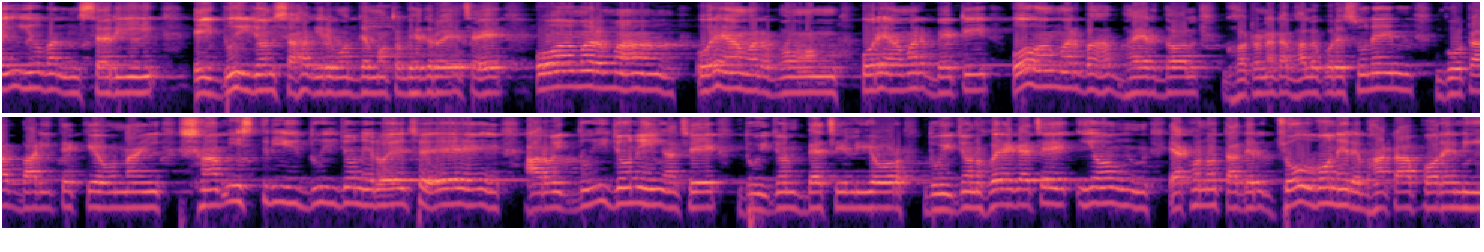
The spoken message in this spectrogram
আইয়ুব আনসারি এই দুইজন সাহাবীর মধ্যে মতভেদ রয়েছে। ও আমার মা ওরে আমার বোন, ওরে আমার বেটি, ও আমার বাপ ভাইয়ের দল। ঘটনাটা ভালো করে শুনেন, গোটা বাড়িতে কেউ নাই। স্বামী, স্ত্রী দুইজনে রয়েছে, আর ওই দুইজনেই আছে। দুইজন ব্যাচেলিয়র, দুইজন হয়ে গেছে ইয়ং। এখনও তাদের যৌবনের ভাটা পড়েনি,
